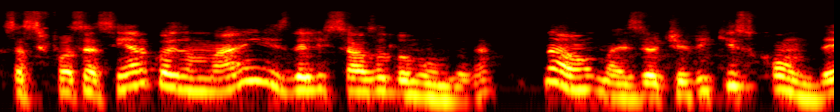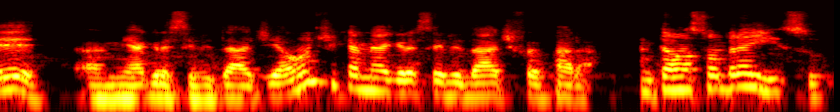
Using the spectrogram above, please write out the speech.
Se fosse assim, era a coisa mais deliciosa do mundo, né? Não, mas eu tive que esconder a minha agressividade. E aonde que a minha agressividade foi parar? Então a sombra é isso.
